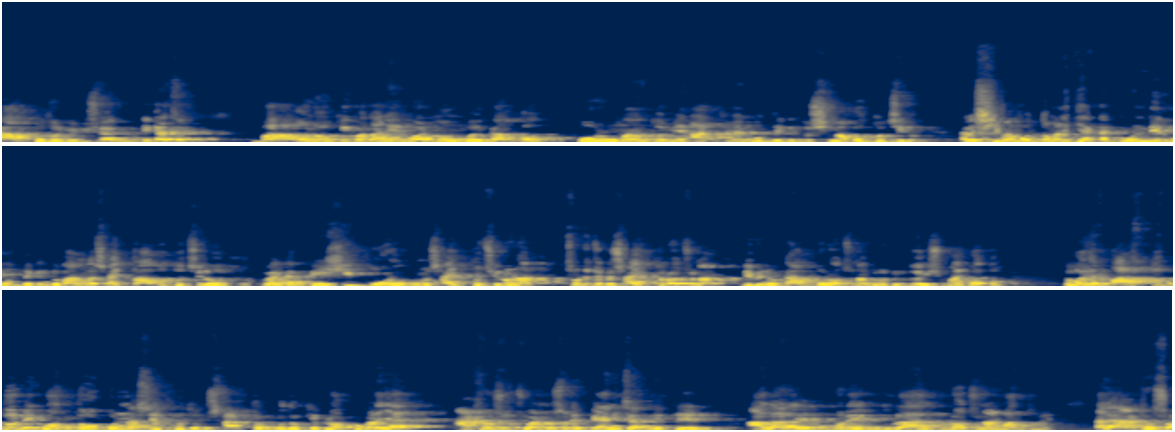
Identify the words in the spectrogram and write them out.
কাব্যধর্মী বিষয়গুলো, ঠিক আছে? বা অলৌকিকতা নির্ভর মঙ্গল কাব্য ও রোমান ধর্মী আখ্যানের মধ্যে কিন্তু সীমাবদ্ধ ছিল। তাহলে সীমাবদ্ধ মানে কি? একটা গণ্ডির মধ্যে কিন্তু বাংলা সাহিত্য আবদ্ধ ছিল। খুব একটা বেশি বড় কোনো সাহিত্য ছিল না। ছোট ছোট সাহিত্য রচনা, বিভিন্ন কাব্য রচনাগুলো কিন্তু এই সময় হতো। তো বলছে বাস্তবধর্মী গদ্য, উপন্যাসের প্রথম সার্থক পদক্ষেপ লক্ষ্য করা যায় আঠারোশো চুয়ান্ন সালে প্যারিচাঁদ মিত্রের আলালের ঘরের দুলাল রচনার মাধ্যমে। তাহলে আঠারোশো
